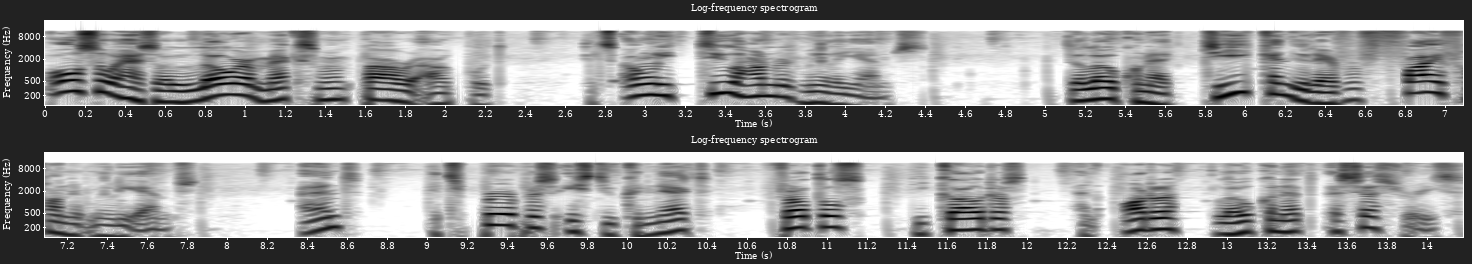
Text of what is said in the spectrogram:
also has a lower maximum power output. It's only 200 milliamps. The LocoNet T can deliver 500 mA and its purpose is to connect throttles, decoders and other LocoNet accessories.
